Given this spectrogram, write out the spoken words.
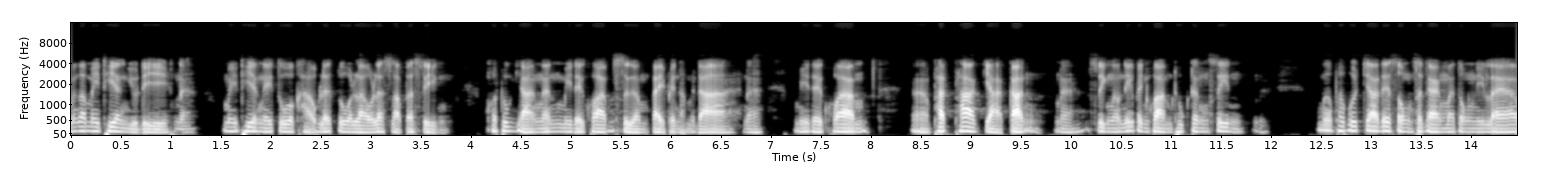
มันก็ไม่เที่ยงอยู่ดีนะไม่เที่ยงในตัวเขาและตัวเราและสรรพสิ่งเพราะทุกอย่างนั้นมีแต่ความเสื่อมไปเป็นธรรมดานะมีแต่ความพัดพลากจากกันนะสิ่งเหล่านี้เป็นความทุกข์ทั้งสิ้น เมื่อพระพุทธเจ้าได้ทรงแสดงมาตรงนี้แล้ว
